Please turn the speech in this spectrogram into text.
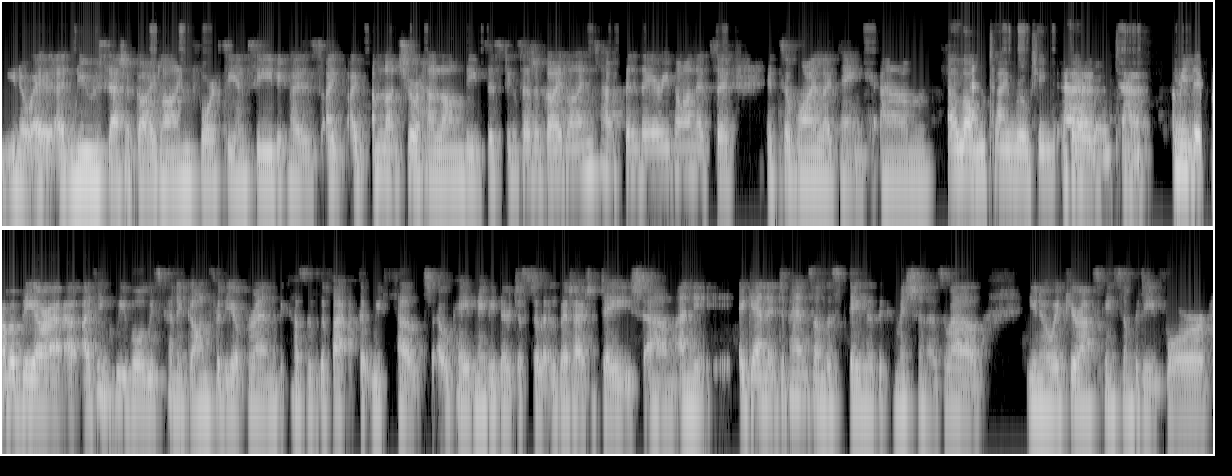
you know, a, new set of guidelines for CMC because I, I am not sure how long the existing set of guidelines have been there, Evonne. It's a it's a while, I think. Um, a long time, Roisin, a very long time. I mean, they probably are. I think we've always kind of gone for the upper end because of the fact that we felt, okay, maybe they're just a little bit out of date. Um, and it, again, it depends on the scale of the commission as well. You know, if you're asking somebody for,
